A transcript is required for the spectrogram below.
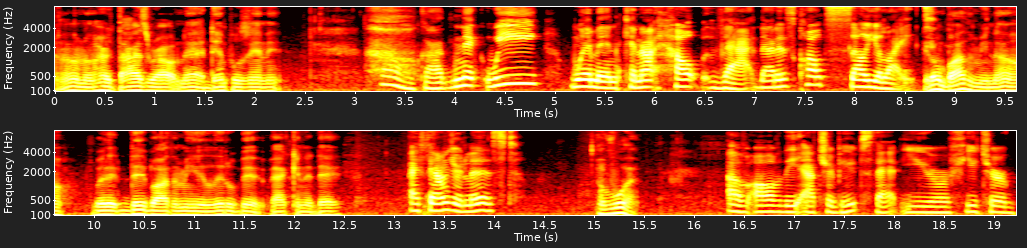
I don't know, her thighs were out and they had dimples in it. Oh God, Nick, we women cannot help that. That is called cellulite. It don't bother me now, but it did bother me a little bit back in the day. I found your list Of what? of all of the attributes that your future,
